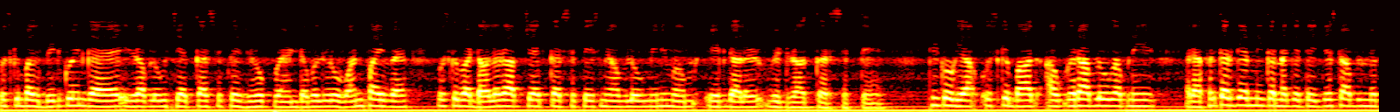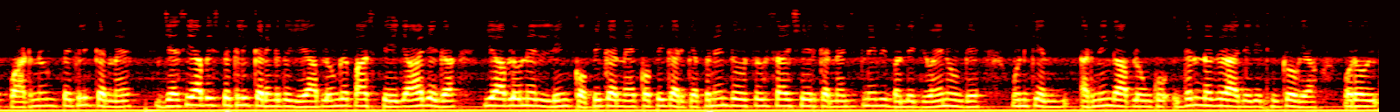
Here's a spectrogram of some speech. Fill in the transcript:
उसके बाद बिट कोइन का है, इधर आप लोग चेक कर सकते हैं zero point double zero one five है, उसके बाद डॉलर आप चेक कर सकते हैं, इसमें आप लोग मिनिमम एक डॉलर विड्रा कर सकते हैं। ठीक हो गया। उसके बाद अगर आप लोग अपनी रेफर करके अर्निंग करना चाहते हैं जस्ट आप लोगों ने पार्टनर पे क्लिक करना है। जैसे ही आप इस पर क्लिक करेंगे तो ये आप लोगों के पास पेज आ जाएगा। ये आप लोगों ने लिंक कॉपी करना है। कॉपी करके अपने दोस्तों के साथ शेयर करना है। जितने भी बंदे ज्वाइन होंगे, उनकी अर्निंग आप लोगों को इधर नज़र आ जाएगी। ठीक हो गया। और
